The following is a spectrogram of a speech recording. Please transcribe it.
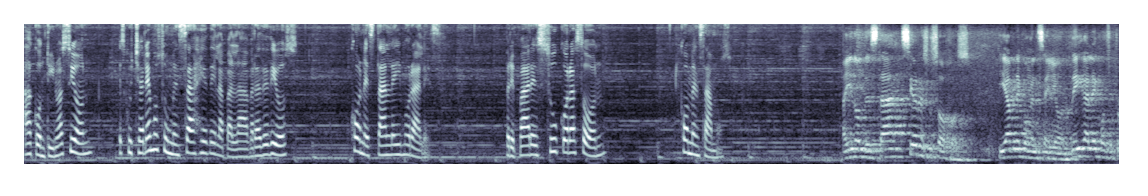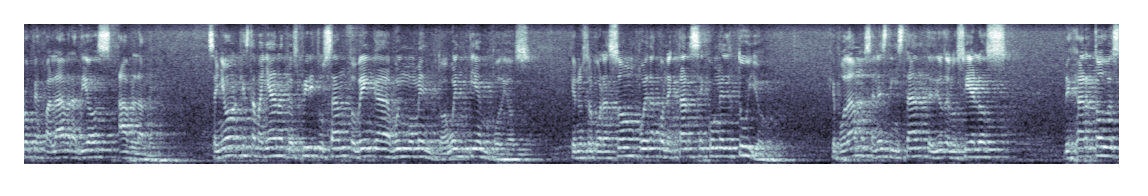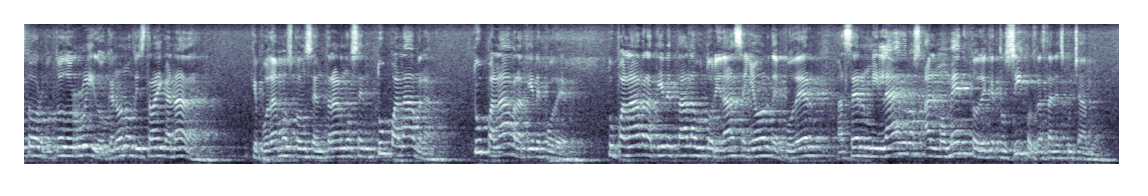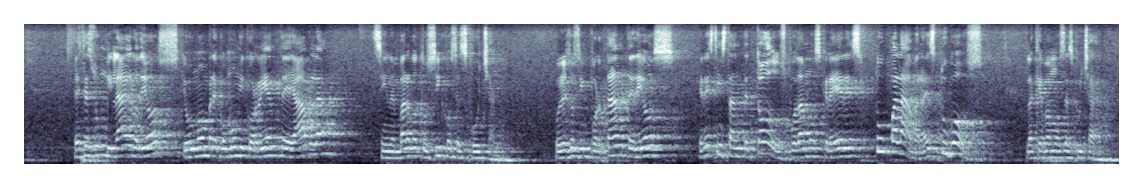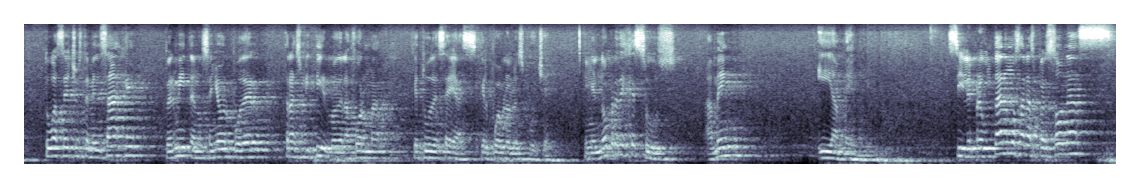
A continuación, escucharemos un mensaje de la palabra de Dios con Stanley Morales. Prepare su corazón. Comenzamos. Ahí donde está, cierre sus ojos y hable con el Señor. Dígale con sus propias palabras, Dios, háblame. Señor, que esta mañana tu Espíritu Santo venga a buen momento, a buen tiempo, Dios. Que nuestro corazón pueda conectarse con el tuyo que podamos en este instante, Dios de los cielos, dejar todo estorbo, todo ruido, que no nos distraiga nada, que podamos concentrarnos en tu palabra. Tu palabra tiene poder. Tu palabra tiene tal autoridad, Señor, de poder hacer milagros al momento de que tus hijos la están escuchando. Este es un milagro, Dios, que un hombre común y corriente habla, sin embargo tus hijos escuchan. Por eso es importante, Dios, que en este instante todos podamos creer, es tu palabra, es tu voz la que vamos a escuchar. Tú has hecho este mensaje, permítenos, Señor, poder transmitirlo de la forma que tú deseas que el pueblo lo escuche. En el nombre de Jesús, amén y amén. Si le preguntáramos a las personas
